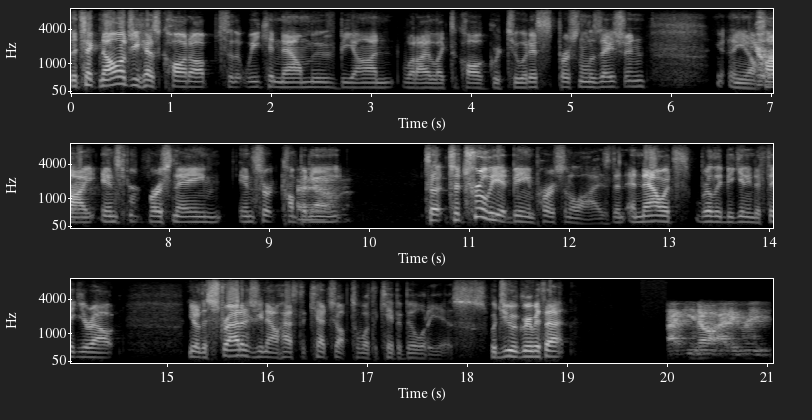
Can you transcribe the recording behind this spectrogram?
the technology has caught up so that we can now move beyond what I like to call gratuitous personalization. You know, Sure. hi, insert first name, insert company, to, to truly it being personalized. And, and now it's really beginning to figure out, you know, the strategy now has to catch up to what the capability is. Would you agree with that? I, you know, I'd agree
